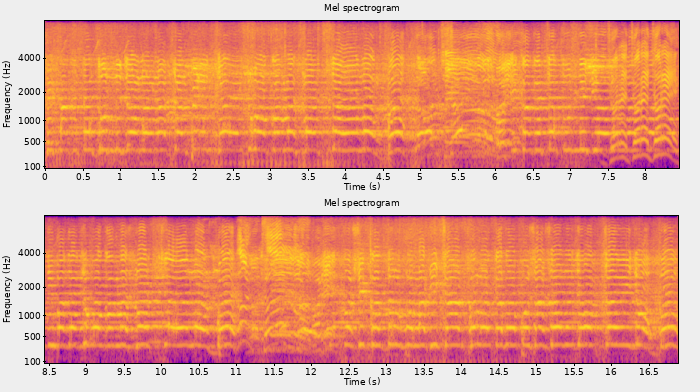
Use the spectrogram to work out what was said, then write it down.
শিক্ষাক্ষেত্রে দুর্নীতি রাজ্যের বিরুদ্ধে যুব কংগ্রেস লড়ছে লড়বে শিক্ষাক্ষেত্রে দুর্নীতি জোরে, জোরে, জোরে। শিক্ষকদের উপর লাঠি চার্জ হলো কেন প্রশাসন জবাব চাই জবাব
